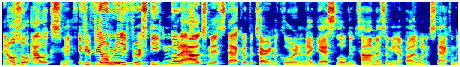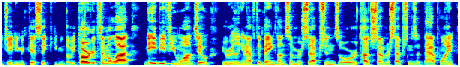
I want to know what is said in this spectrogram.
And also Alex Smith. If you're feeling really frisky, you can go to Alex Smith, stack it up with Terry McLaurin, and I guess Logan Thomas. I mean, I probably wouldn't stack him with JD McKissic, even though he targets him a lot. Maybe if you want to, you're really going to have to bank on some receptions or touchdown receptions at that point.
